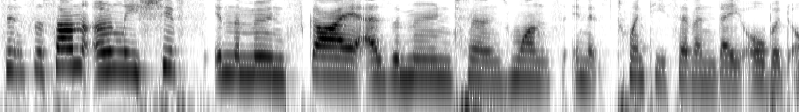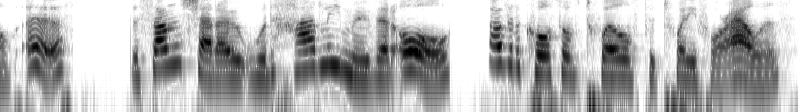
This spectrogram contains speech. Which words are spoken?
Since the sun only shifts in the moon's sky as the moon turns once in its 27 day orbit of Earth, the sun's shadow would hardly move at all over the course of 12 to 24 hours.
